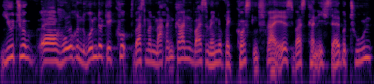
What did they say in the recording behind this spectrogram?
YouTube äh, hoch und runter geguckt, was man machen kann, was im Endeffekt kostenfrei ist, was kann ich selber tun,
